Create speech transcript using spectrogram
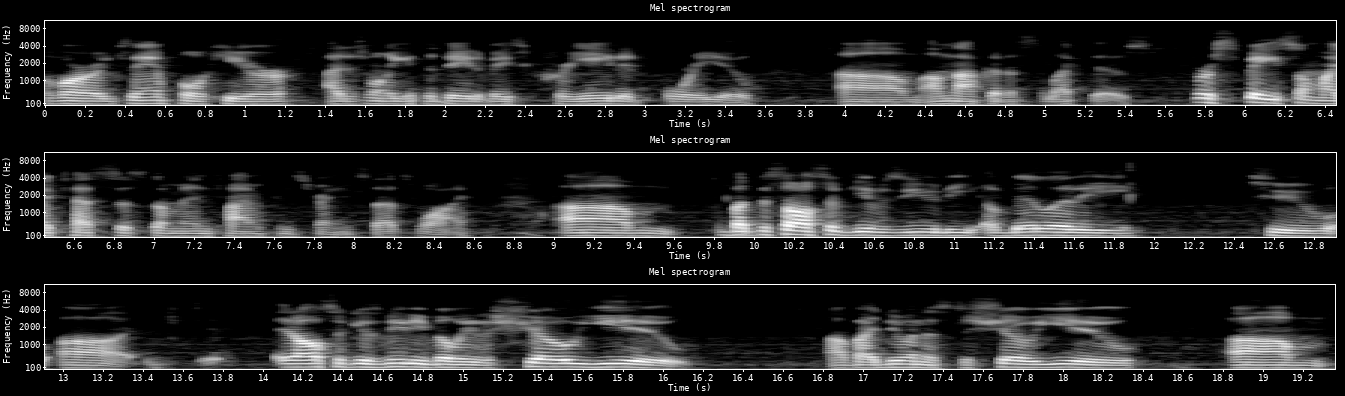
of our example here, I just want to get the database created for you. Um, I'm not going to select those for space on my test system and time constraints. That's why. Um, but this also gives you the ability to. Uh, it also gives me the ability to show you uh, by doing this to show you um,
